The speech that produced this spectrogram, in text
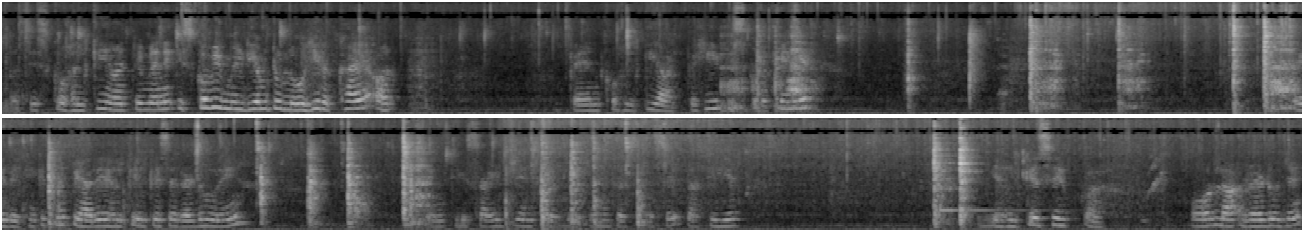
बस इसको हल्की आँच पे मैंने इसको भी मीडियम टू लो ही रखा है और पैन को हल्की आँच पे ही इसको रखेंगे। ये देखें कितने प्यारे हल्के हल्के से रेड हो रहे हैं। इनकी साइड चेंज कर देते हैं ताकि ये ये हल्के से और रेड हो जाए,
